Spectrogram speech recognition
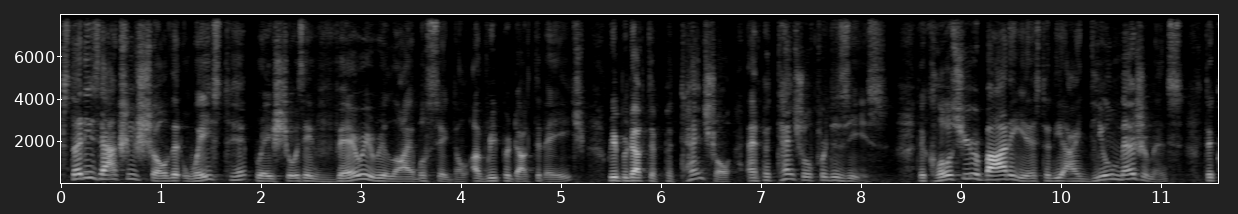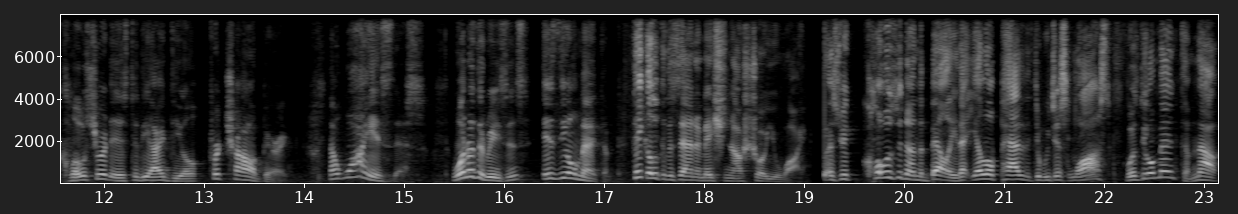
Studies actually show that waist to hip ratio is a very reliable signal of reproductive age, reproductive potential, and potential for disease. The closer your body is to the ideal measurements, the closer it is to the ideal for childbearing. Now, why is this? One of the reasons is the omentum. Take a look at this animation and I'll show you why. As you close it on the belly, that yellow pad that we just lost was the omentum. Now,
